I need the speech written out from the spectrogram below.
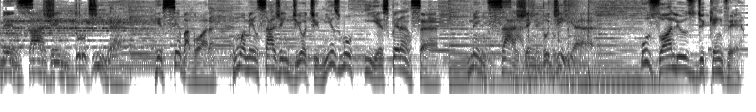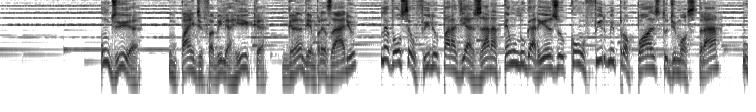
Mensagem do dia. Receba agora uma mensagem de otimismo e esperança. Mensagem do dia. Os olhos de quem vê. Um dia, um pai de família rica, grande empresário, levou seu filho para viajar até um lugarejo com o firme propósito de mostrar o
